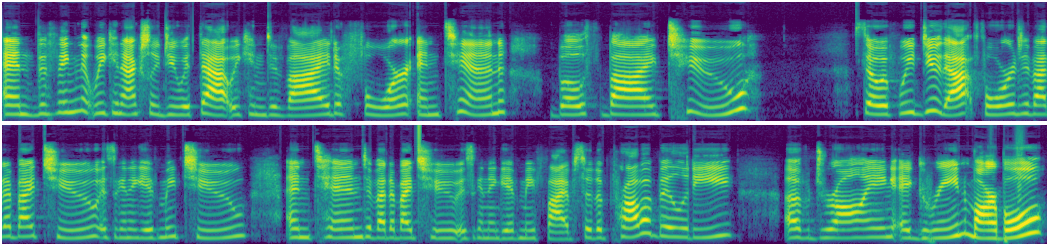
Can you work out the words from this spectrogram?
And the thing that we can actually do with that, we can divide 4 and 10 both by 2. So if we do that, 4 divided by 2 is going to give me 2, and 10 divided by 2 is going to give me 5. So the probability of drawing a green marble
